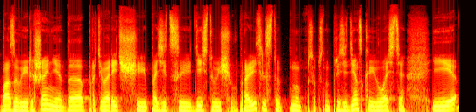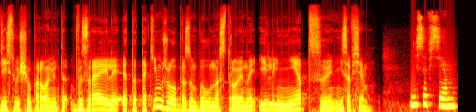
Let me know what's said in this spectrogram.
базовые решения, да, противоречащие позиции действующего правительства, ну, собственно, президентской президентской власти и действующего парламента. В Израиле это таким же образом было настроено или нет, не совсем? Не совсем.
